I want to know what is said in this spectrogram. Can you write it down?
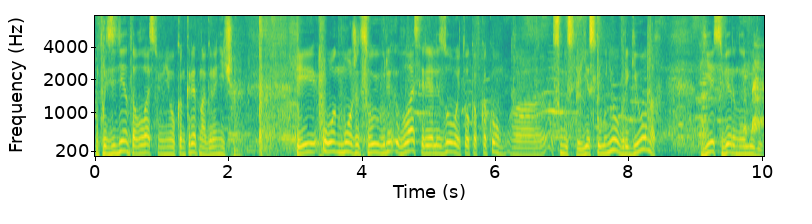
У президента власть у него конкретно ограничена. И он может свою власть реализовывать только в каком э, смысле? Если у него в регионах есть верные люди,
